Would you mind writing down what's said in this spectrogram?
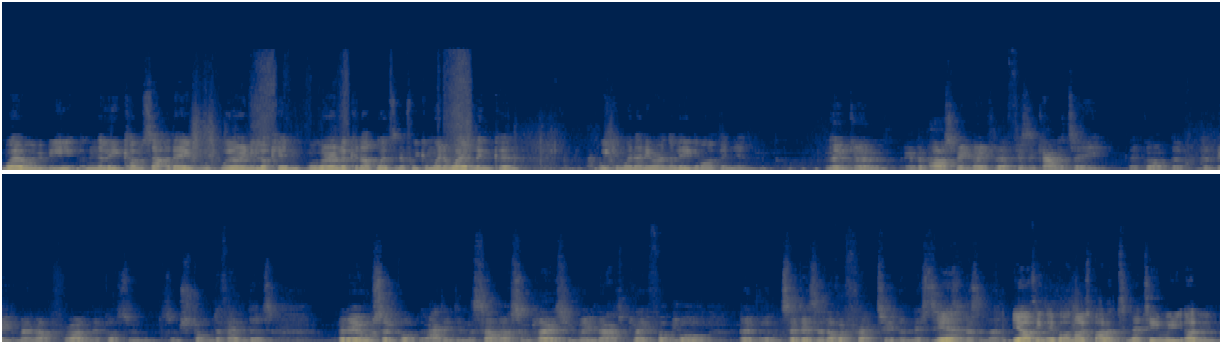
where will we be in the league come Saturday? We- We're only looking we're looking upwards, and if we can win away at Lincoln, we can win anywhere in the league, in my opinion. Lincoln in the past been known for their physicality. They've got the, the big men up front. They've got some, some strong defenders, but they also got added in the summer some players who really know how to play football. And, and so there's another threat to them this season, Yeah. isn't there? Yeah, I think they've got a nice balance in their team. We um,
